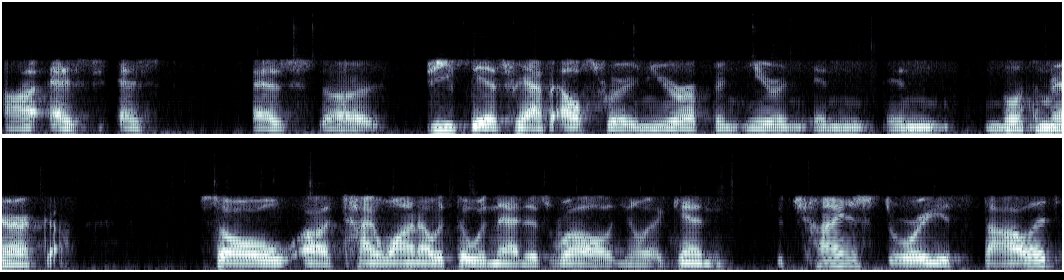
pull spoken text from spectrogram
uh, as as as uh, deeply as we have elsewhere in Europe and here in, in, in North America. So uh, Taiwan, I would throw in that as well. You know, again, the China story is solid,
